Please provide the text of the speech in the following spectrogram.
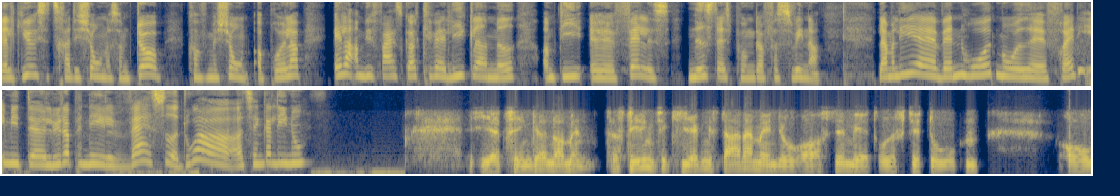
religiøse traditioner som dåb, konfirmation og bryllup, eller om vi faktisk godt kan være ligeglade med, om de øh, fælles nedslagspunkter forsvinder. Lad mig lige øh, vende hovedet mod øh, Freddy i mit øh, lytterpanel. Hvad sidder du og, og tænker lige nu? Jeg tænker, når man tager stilling til kirken, starter man jo ofte med at drøfte dopen. Og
